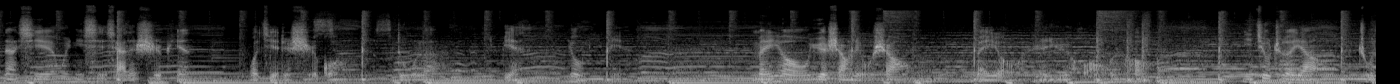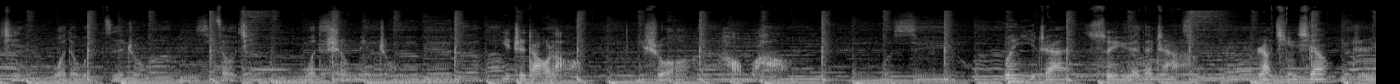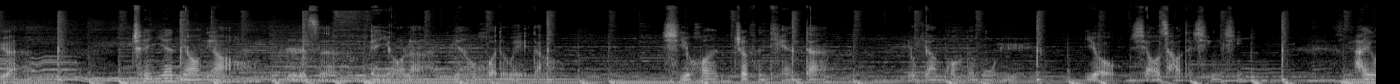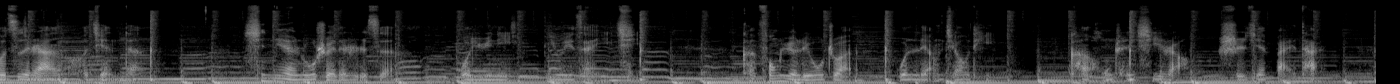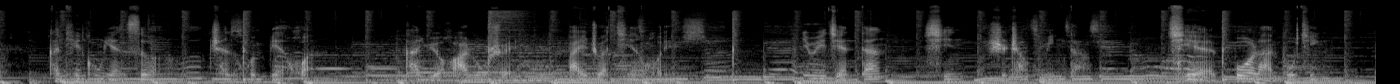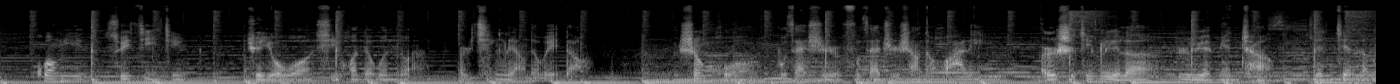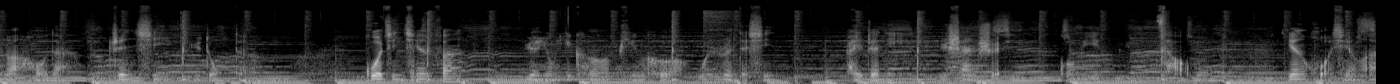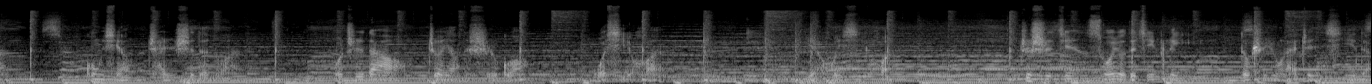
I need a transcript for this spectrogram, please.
那些为你写下的诗篇，我借着时光读了一遍又一遍。没有月上柳梢，没有人约黄昏后，你就这样住进我的文字中，走进我的生命中，一直到老。你说好不好？温一盏岁月的茶，让清香致远。尘烟袅袅，日子便有了烟火的味道。喜欢这份恬淡。有阳光的沐浴，有小草的清新，还有自然和简单。心念如水的日子，我与你依偎在一起，看风月流转，温凉交替；看红尘熙攘，世间百态；看天空颜色，晨昏变幻；看月华如水，百转千回。因为简单。心是澄明的，且波澜不惊。光阴虽寂静，却有我喜欢的温暖而清凉的味道。生活不再是浮在纸上的华丽，而是经历了日月绵长、人间冷暖后的珍惜与懂得。过尽千帆，愿用一颗平和温润的心，陪着你与山水、光阴。草木、烟火相安，共享尘世的暖。我知道这样的时光，我喜欢，你也会喜欢。这世间所有的经历，都是用来珍惜的；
